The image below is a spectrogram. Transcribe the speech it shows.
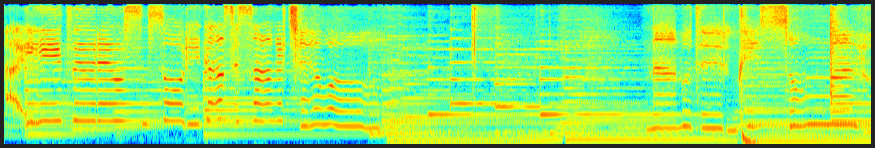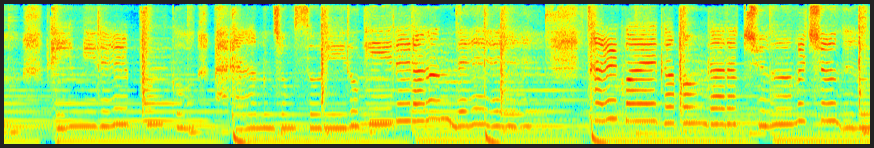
아이들의 웃음소리가 세상을 채워. 나무들은 귓속말로 비밀을 품고 바람은 종소리로 길을 안내. 달과 해가 번갈아 춤을 추는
